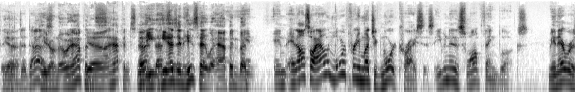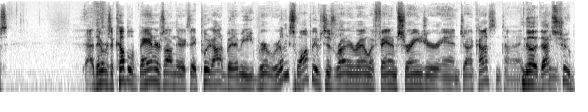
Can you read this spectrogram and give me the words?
it, Yeah. it, it does. You don't know what happens. Yeah, it happens. No, he, he has it. in his head what happened, but and, and and also Alan Moore pretty much ignored Crisis, even in his Swamp Thing books. I mean, there was uh, there was a couple of banners on there 'cause they put it on, but I mean, really, Swampy was just running around with Phantom Stranger and John Constantine. No, that's He- true.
